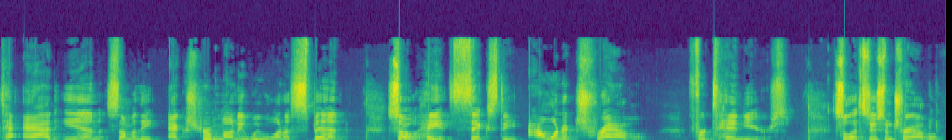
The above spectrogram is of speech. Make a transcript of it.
to add in some of the extra money we want to spend. So, hey, at 60, I want to travel for 10 years. So let's do some travel.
